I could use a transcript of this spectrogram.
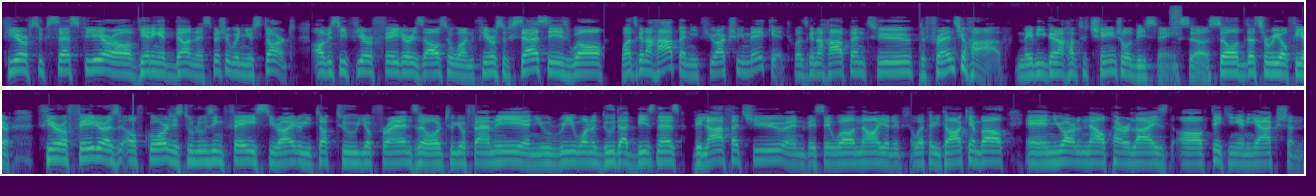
fear of success, fear of getting it done, especially when you start. Obviously, fear of failure is also one. Fear of success is, well, what's going to happen if you actually make it? What's going to happen to the friends you have? Maybe you're going to have to change all these things. Uh, so that's a real fear. Fear of failure, of course, is to losing face, right? Or you talk to your friends or to your family and you really want to do that business. They laugh at you and they say, well, no, what are you talking about? And you are now paralyzed of taking any action.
